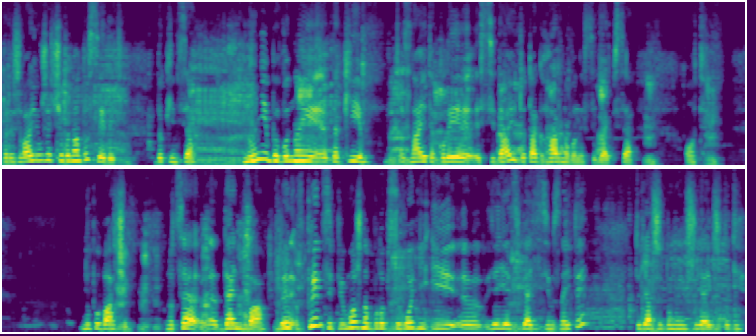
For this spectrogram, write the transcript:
переживаю вже, чи вона досидить до кінця. Ну, ніби вони такі, знаєте, коли сідають, то так гарно вони сидять, все. От. Ну, побачимо. Ну, це е, день-два. В принципі, можна було б сьогодні і е, яєць 5-7 знайти, то я вже думаю, що я їх вже тоді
